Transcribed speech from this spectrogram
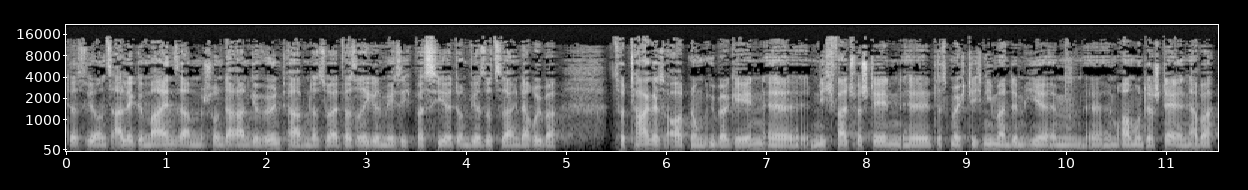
dass wir uns alle gemeinsam schon daran gewöhnt haben, dass so etwas regelmäßig passiert und wir sozusagen darüber zur Tagesordnung übergehen. Äh, nicht falsch verstehen, äh, das möchte ich niemandem hier im, äh, im Raum unterstellen, aber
